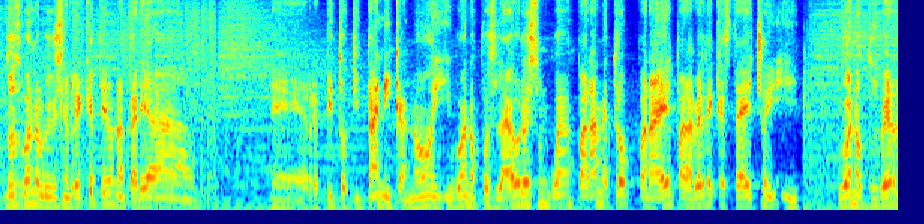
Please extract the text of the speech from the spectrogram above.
Entonces, bueno, Luis Enrique tiene una tarea, eh, repito, titánica, ¿no? Y, bueno, pues la Euro es un buen parámetro para él, para ver de qué está hecho y, y, bueno, pues ver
